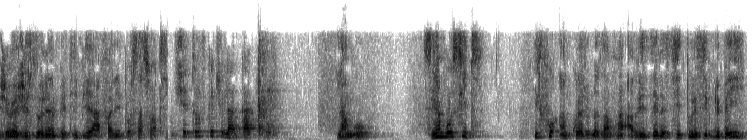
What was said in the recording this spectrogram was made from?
Je vais juste donner un petit billet à Fanny pour sa sortie. Je trouve que tu la gâtes trop. Lango, c'est un beau site. Il faut encourager nos enfants à visiter les sites touristiques du pays.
